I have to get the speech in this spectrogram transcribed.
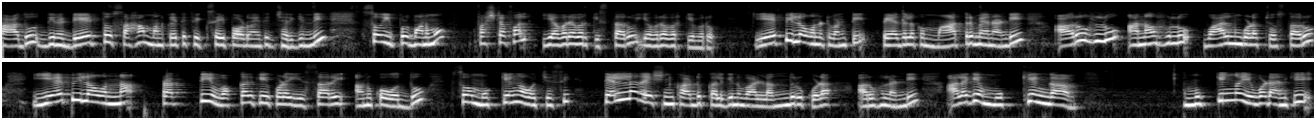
కాదు. దీని డేట్తో సహా మనకైతే ఫిక్స్ అయిపోవడం అయితే జరిగింది. సో ఇప్పుడు మనము ఫస్ట్ ఆఫ్ ఆల్ ఎవరెవరికి ఇస్తారు ఎవరెవరికి ఇవ్వరు. ఏపీలో ఉన్నటువంటి పేదలకు మాత్రమేనండి. అర్హులు అనర్హులు వాళ్ళని కూడా చూస్తారు. ఏపీలో ఉన్న ప్రతి ఒక్కరికి కూడా ఈసారి అనుకోవద్దు. సో ముఖ్యంగా వచ్చేసి తెల్ల రేషన్ కార్డు కలిగిన వాళ్ళందరూ కూడా అర్హులండి. అలాగే ముఖ్యంగా ముఖ్యంగా ఇవ్వడానికి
